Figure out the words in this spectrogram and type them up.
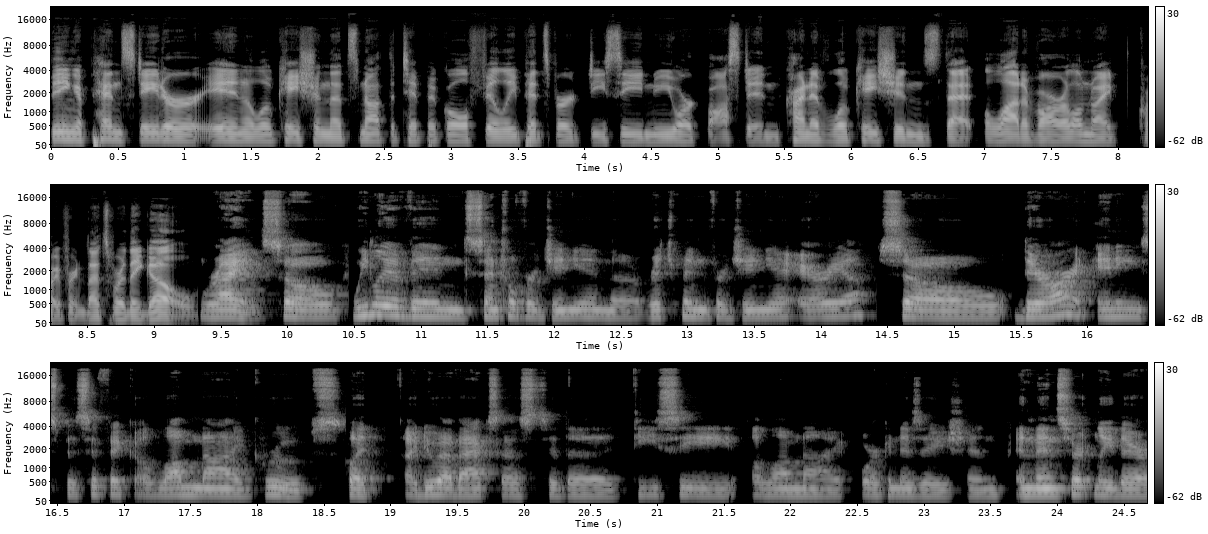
being a Penn Stater in a location that's not the typical Philly, Pittsburgh, DC, New York, Boston kind of locations that a lot of our alumni, quite frankly, that's where they go. Right. So we live in central Virginia in the Richmond, Virginia area. So there aren't any specific alumni groups, but I do have access to the DC alumni organization. And then certainly there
